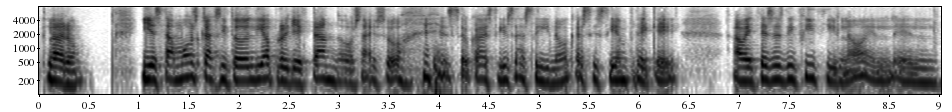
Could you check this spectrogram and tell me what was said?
Claro, y estamos casi todo el día proyectando, o sea, eso, eso casi es así, ¿no? Casi siempre que a veces es difícil, ¿no? El,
